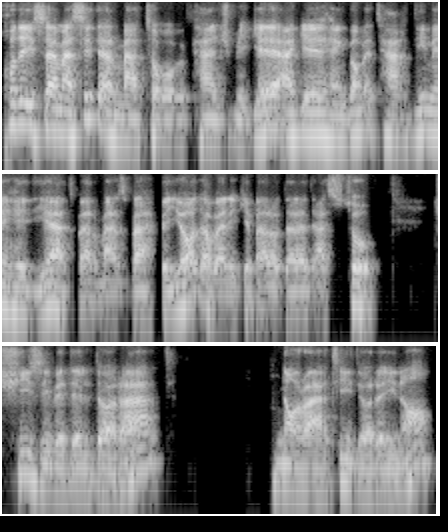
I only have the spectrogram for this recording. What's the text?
خود عیسی مسیح در متی باب پنج میگه اگه هنگام تقدیم هدیت بر مذبح به یاد آوری که برادرت از تو چیزی به دل دارد ناراحتی داره اینا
